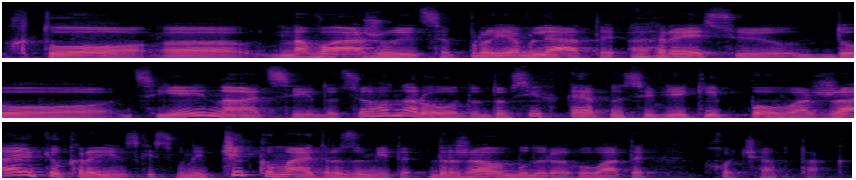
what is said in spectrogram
хто е, наважується проявляти агресію до цієї нації, до цього народу, до всіх етносів, які поважають українськість, вони чітко мають розуміти, держава буде реагувати, хоча б так.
